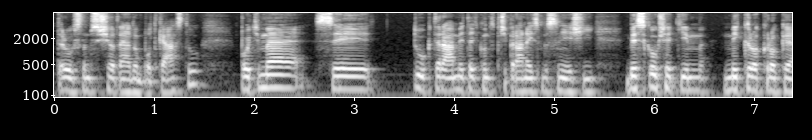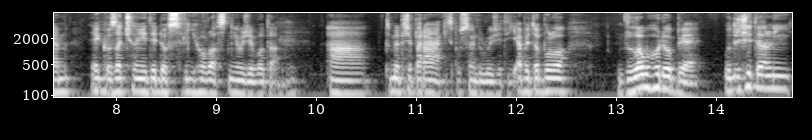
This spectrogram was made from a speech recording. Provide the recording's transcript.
kterou jsem slyšel tady na tom podcastu, pojďme si tu, která mi teď připadá nejsmyslnější, vyzkoušet tím mikrokrokem, jako začlenit do svého vlastního života. A to mi připadá nějakým způsobem důležitý, aby to bylo dlouhodobě udržitelný,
